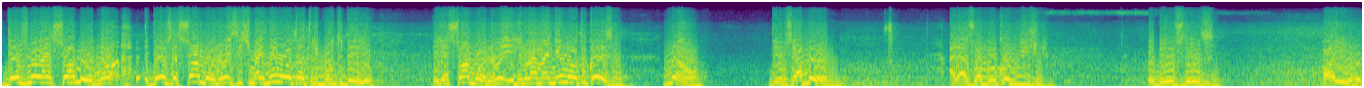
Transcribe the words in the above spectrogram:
Deus não é só amor, não, Deus é só amor, não existe mais nenhum outro atributo dele. Ele é só amor, não, ele não é mais nenhuma outra coisa. Não. Deus é amor. Aliás, o amor corrige. Hebreus 12. Olha aí,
